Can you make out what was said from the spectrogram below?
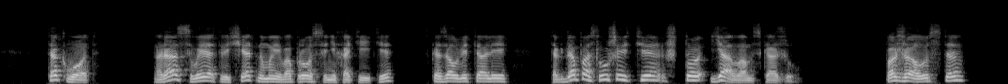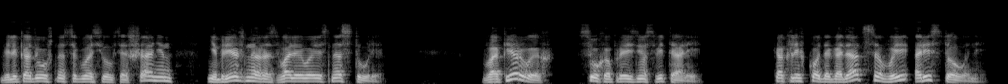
— Так вот, раз вы отвечать на мои вопросы не хотите, — сказал Виталий, — тогда послушайте, что я вам скажу. — Пожалуйста, — великодушно согласился Шанин, небрежно разваливаясь на стуле. — Во-первых, — сухо произнес Виталий, — как легко догадаться, вы арестованы.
